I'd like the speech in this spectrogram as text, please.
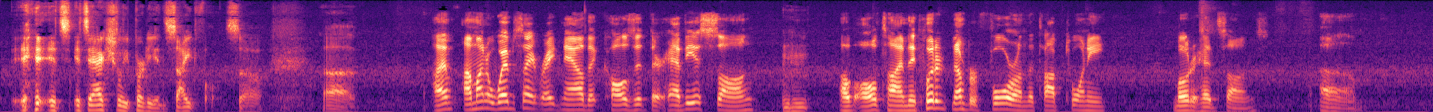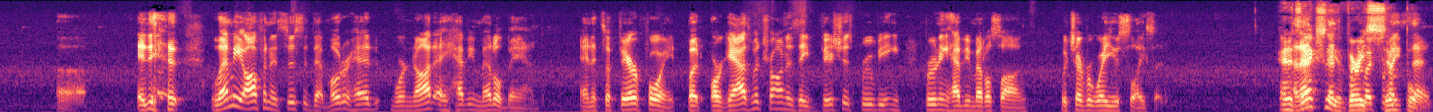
it's it's actually pretty insightful. So, uh, I'm I'm on a website right now that calls it their heaviest song Mhm. of all time. They put it number four on the top twenty Motorhead songs. Um, uh, it, Lemmy often insisted that Motorhead were not a heavy metal band, and it's a fair point. But Orgasmatron is a vicious, brooding, brooding heavy metal song, whichever way you slice it. and it's And actually a very pretty much what I simple.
